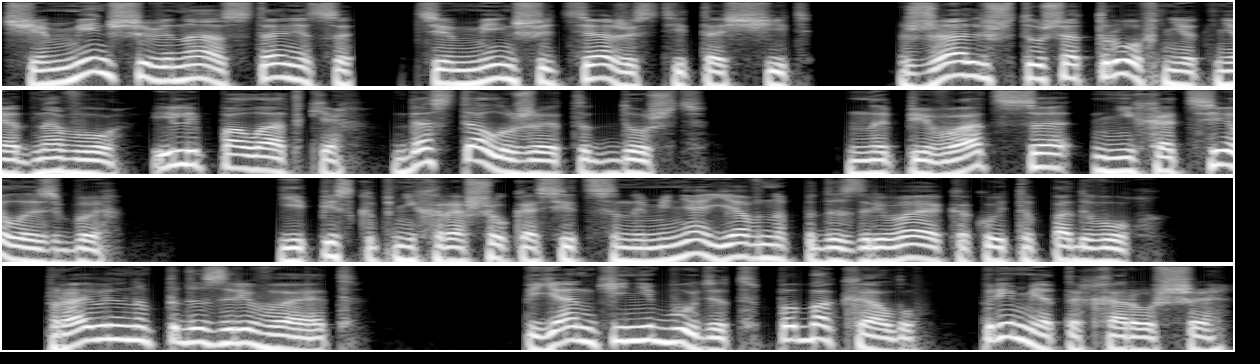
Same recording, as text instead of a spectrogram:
Чем меньше вина останется, тем меньше тяжести тащить. Жаль, что шатров нет ни одного, или палатки. Достал уже этот дождь. Напиваться не хотелось бы. Епископ нехорошо косится на меня, явно подозревая какой-то подвох. Правильно подозревает. Пьянки не будет, по бокалу. Примета хорошая.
